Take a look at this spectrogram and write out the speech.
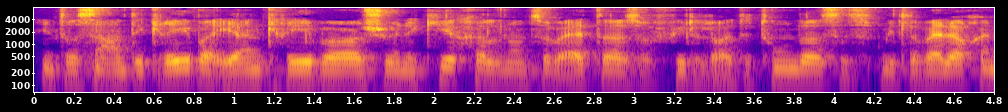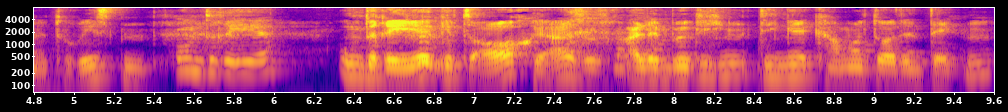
interessante Gräber, Ehrengräber, schöne Kirchen und so weiter. Also viele Leute tun das. Es ist mittlerweile auch eine Touristen. Und Rehe. Und Rehe gibt's auch, ja, also alle möglichen Dinge kann man dort entdecken.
